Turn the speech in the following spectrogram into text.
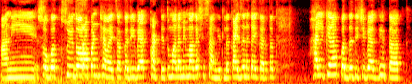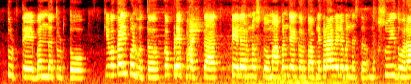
आणि सोबत सुईद्वारा पण ठेवायचा कधी बॅग फाटते तुम्हाला मी मागाशी सांगितलं काही जण काय करतात हलक्या पद्धतीची बॅग घेतात तुटते बंद तुटतो किंवा काही पण होतं कपडे फाटतात टेलर नसतो मग आपण काय करतो आपल्याकडे अवेलेबल नसतं. मग सुई दोरा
